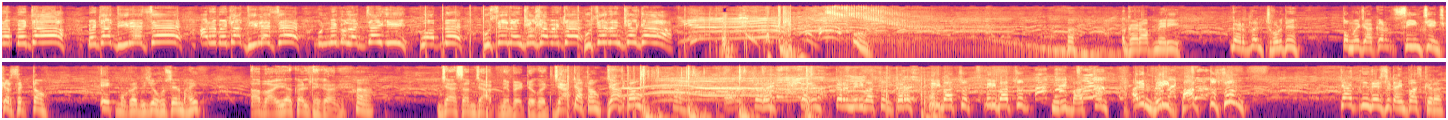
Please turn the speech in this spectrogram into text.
अरे बेटा बेटा धीरे से अरे बेटा धीरे से मुन्ने को लग जाएगी वो अपने हुसैन अंकल का बेटा है, हुसैन अंकल का। अगर आप मेरी गर्दन छोड़ दें तो मैं जाकर सीन चेंज कर सकता हूँ। एक मौका दीजिए हुसैन भाई। अब आइया कल ठिकाने। हाँ। जा समझा अपने बेटे को जा। जाता हूँ जा। जाता हूँ। करण करण करण मेरी बात सुन करण मेरी बात सुन मेरी बात सुन मेरी बात सुन। अरे मेरी बात तो सुन। क्या इतनी देर से टाइम पास कर? रहा है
